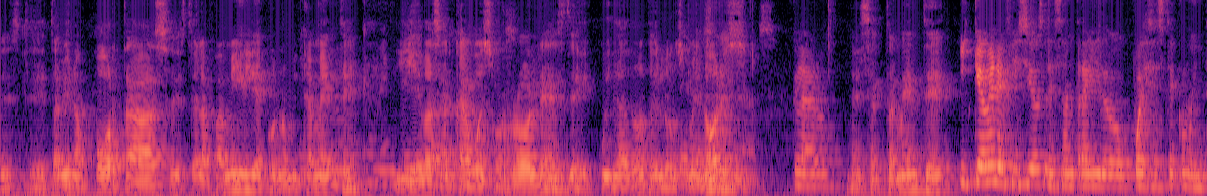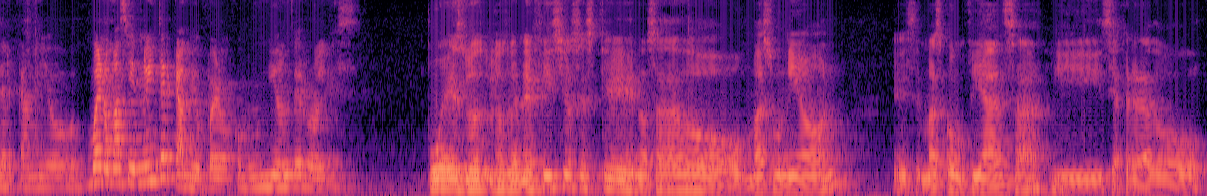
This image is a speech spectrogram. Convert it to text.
este, también aportas este, a la familia económicamente Económicamente y llevas a cabo esos roles de cuidado de los de menores. Claro. Exactamente. ¿Y qué beneficios les han traído, pues, este como intercambio? Bueno, más bien no intercambio, pero como unión de roles. Pues los, los beneficios es que nos ha dado más unión, este, más confianza y se ha generado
